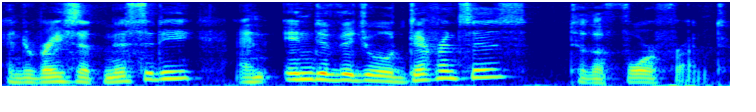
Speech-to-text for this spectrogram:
and race ethnicity and individual differences to the forefront.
